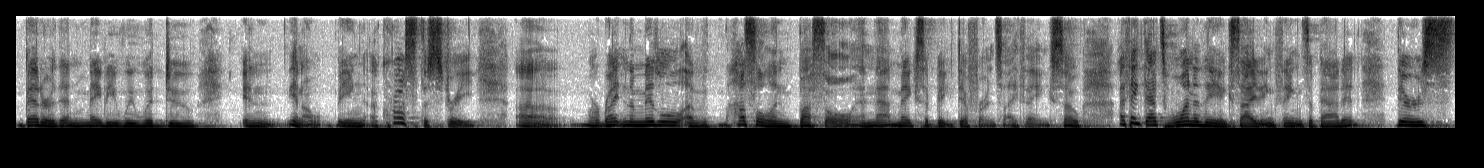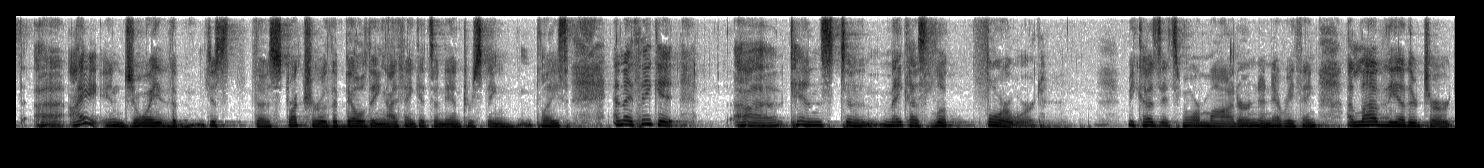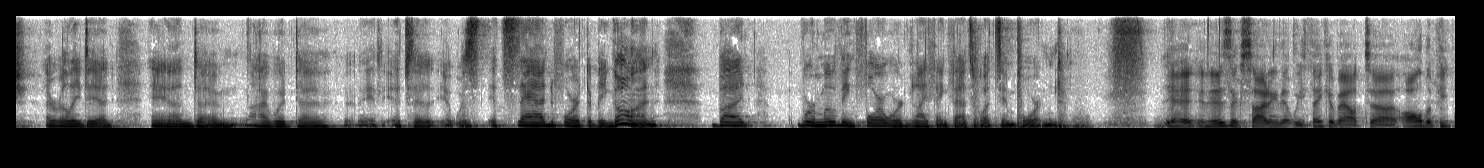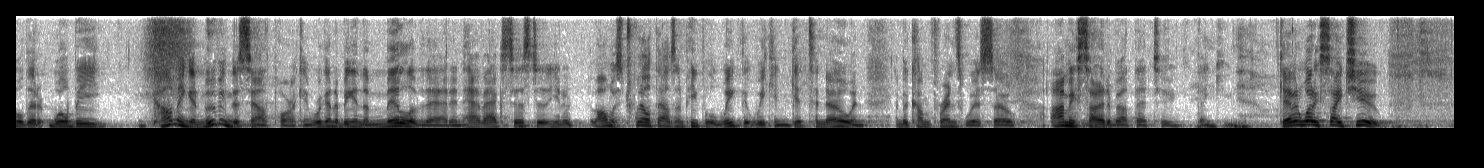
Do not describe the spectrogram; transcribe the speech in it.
better than maybe we would do in you know being across the street. Uh, we're right in the middle of hustle and bustle and that makes a big difference i think. So i think that's one of the exciting things about it. There's uh, i enjoy the just the structure of the building. I think it's an interesting place. And i think it uh, tends to make us look forward because it's more modern and everything. I love the other church, I really did, and um, I would. Uh, it, it's a, it was it's sad for it to be gone, but we're moving forward, and I think that's what's important. Yeah, and it is exciting that we think about uh, all the people that will be coming and moving to South Park, and we're going to be in the middle of that and have access to you know almost twelve thousand people a week that we can get to know and, and become friends with. So I'm excited about that too. Thank you, Kevin. What excites you?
